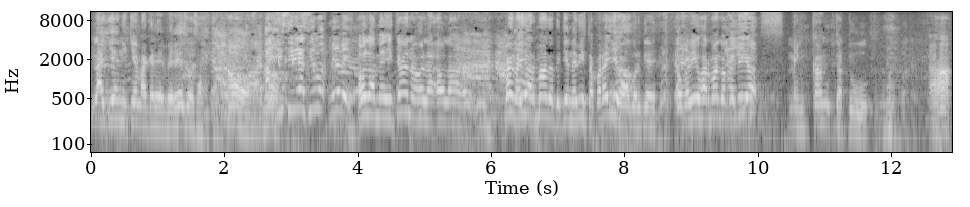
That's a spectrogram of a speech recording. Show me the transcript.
la Jenny, ¿quién va a querer ver eso? O sea, no, no. Allí sí mírame. O la mexicana, o la, o la- bueno, ahí Armando que tiene vista para ahí, va, porque como dijo Armando aquel día, me encanta tu... Ajá,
